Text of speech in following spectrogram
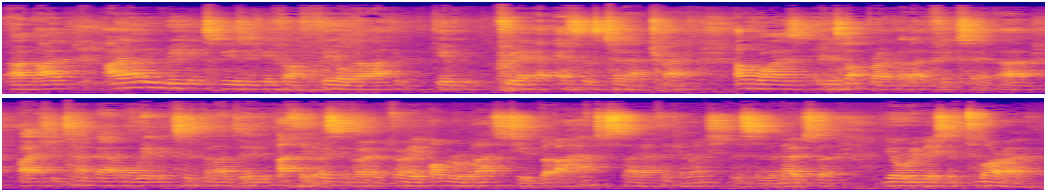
and I, I only remix music if I feel that I can give create an essence to that track. Otherwise, if it's not broke, I don't fix it. Uh, I actually turn down more remixes than I do. I think that's a very, very honourable attitude, but I have to say, I think I mentioned this in the notes, that your remix of Tomorrow,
